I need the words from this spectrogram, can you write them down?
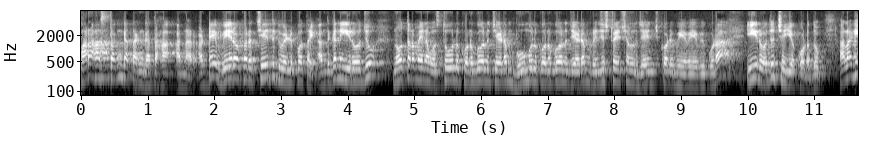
పరహస్తం గతం గత అన్నారు. అంటే వేరొకరి చేతికి వెళ్ళిపోతాయి. అందుకని ఈరోజు నూతనమైన వస్తువులు కొనుగోలు చేయడం భూములు కొనుగోలు చేయడం రిజిస్ట్రేషన్లు చేయించుకోవడం ఏవేవి కూడా ఈరోజు చేయకూడదు అలాగే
